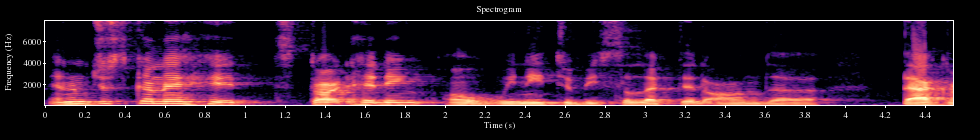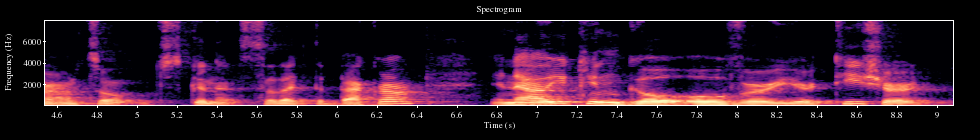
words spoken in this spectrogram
And I'm just gonna hit, start hitting, oh, we need to be selected on the background. So I'm just gonna select the background. And now you can go over your t-shirt.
